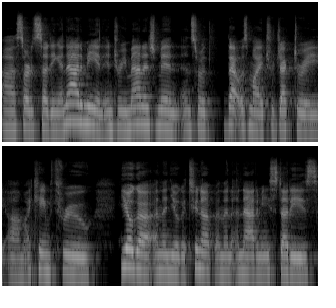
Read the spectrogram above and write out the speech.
uh, started studying anatomy and injury management. And sort of that was my trajectory. Um, I came through yoga and then yoga tune up and then anatomy studies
